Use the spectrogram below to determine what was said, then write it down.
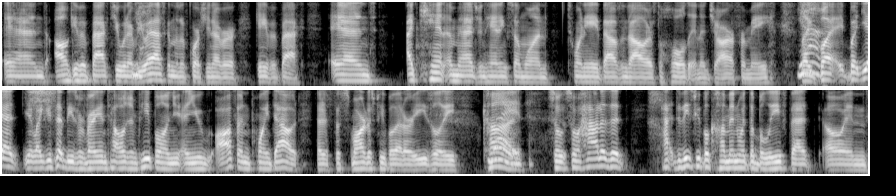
and I'll give it back to you whenever you ask." And then, of course, she never gave it back. And I can't imagine handing someone twenty eight thousand dollars to hold in a jar for me. Yeah. Like, but but yet, yeah, like you said, these were very intelligent people, and you and you often point out that it's the smartest people that are easily conned. Right. So so how does it? How, do these people come in with the belief that oh, and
